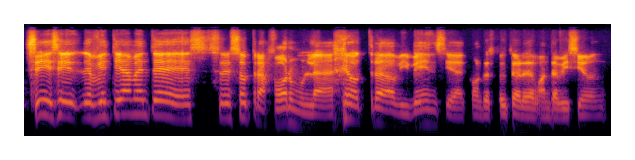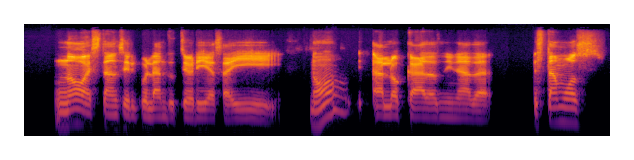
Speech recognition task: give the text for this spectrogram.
Sí, sí, definitivamente es, es otra fórmula, otra vivencia con respecto a la de WandaVision. No están circulando teorías ahí ¿no? alocadas ni nada. Estamos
